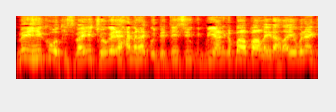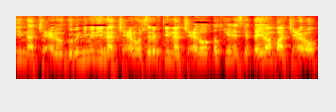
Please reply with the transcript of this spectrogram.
Ma ihi kuwa kismaayo jooga ee leh xamar ha gubatee sii gudbiya. Aniga baabaa la yidhahdaa iyo wanaaggiinaan jecel oo gobonimadiinaan jecel oo sharaftiinaan jecel oo dadku inay iska qaylaan baan jecel oo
